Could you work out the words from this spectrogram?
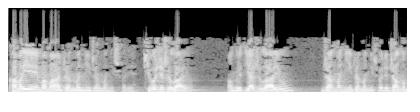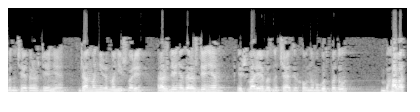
Камае мама джанмани джанманишваре. Чего же желаю? Он говорит, я желаю джанмани джанманишваре. Джанма обозначает рождение. Джанмани джанманишваре. Рождение за рождением. Ишваре обозначает Верховному Господу. Бхават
